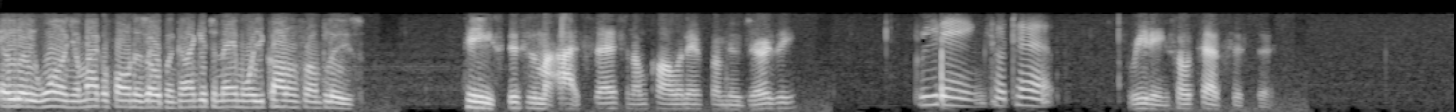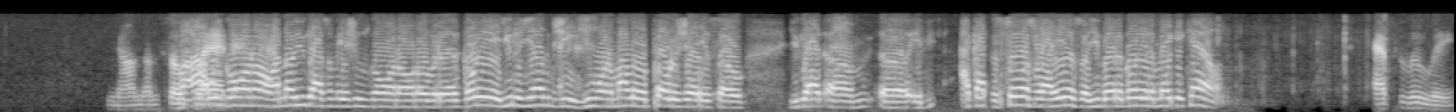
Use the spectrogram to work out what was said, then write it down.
eight eight one. Your microphone is open. Can I get your name and where you're calling from, please? Peace. This is my aunt Sesh, and I'm calling in from New Jersey. Greetings, Hotep. Greetings, Hotep sister. You know, I'm, I'm so well, glad. Going on? I know you got some issues going on over there. Go ahead. You the young G. You one of my little proteges. So you got um uh if you, I got the source right here, so you better go ahead and make it count. Absolutely.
